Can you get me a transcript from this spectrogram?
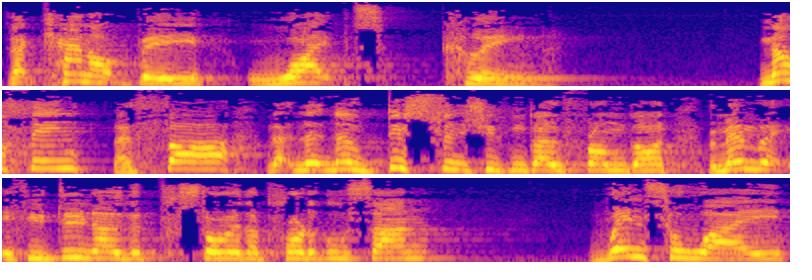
that cannot be wiped clean. Nothing, no far, no, no, distance you can go from God. Remember, if you do know the story of the prodigal son, went away,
